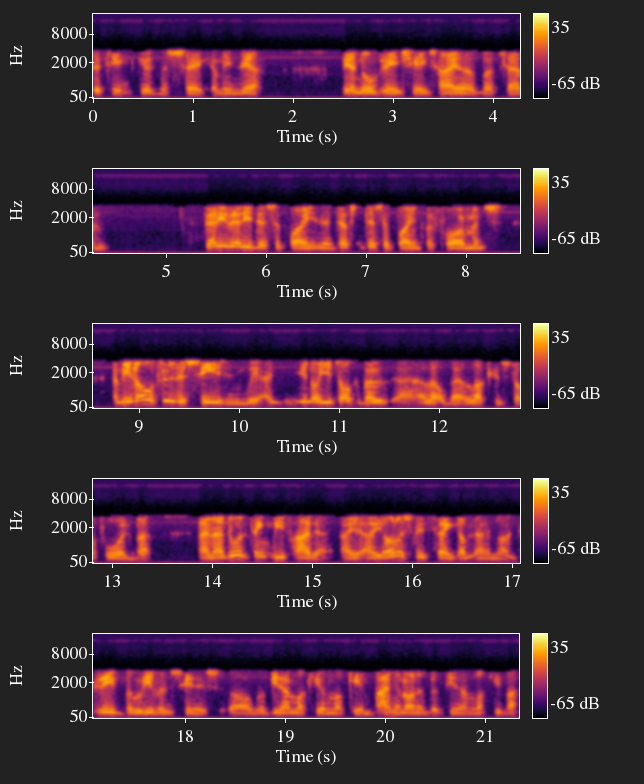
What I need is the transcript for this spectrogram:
City, goodness sake, I mean they're they're no great shakes either, but um, very very disappointing, a dis- disappointing performance. I mean, all through the season, we, you know, you talk about uh, a little bit of luck and stuff, Owen, but and I don't think we've had it. I, I honestly think I'm, I'm, not a great believer in saying this. Oh, we've been unlucky, unlucky, and banging on about being unlucky. But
